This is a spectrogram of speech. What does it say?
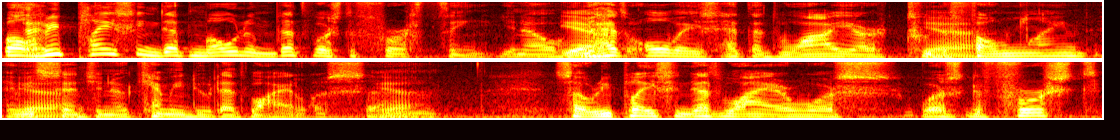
Well, That- replacing that modem, that was the first thing. You know, Yeah. you had always had that wire to the phone line, and we said, you know, can we do that wireless? Uh, Yeah. So replacing that wire was was the first.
